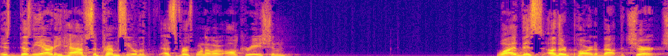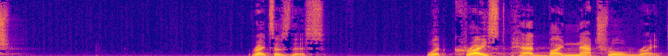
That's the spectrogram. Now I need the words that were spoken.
Is, doesn't he already have supremacy over, as the firstborn over all creation? Why this other part about the church? Wright says this What Christ had by natural right,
